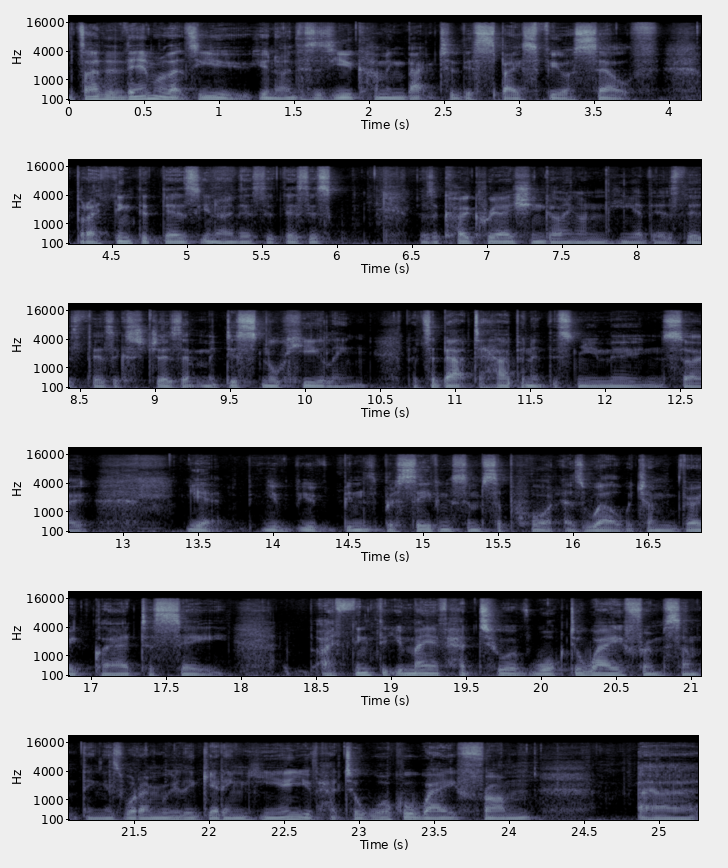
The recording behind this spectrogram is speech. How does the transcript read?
it's either them or that's you you know this is you coming back to this space for yourself. But i think that there's you know there's there's this there's a co-creation going on here. There's there's there's, there's a medicinal healing that's about to happen at this new moon. So yeah you've, you've been receiving some support as well which i'm very glad to see. I think that you may have had to have walked away from something is what i'm really getting here. You've had to walk away from uh,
